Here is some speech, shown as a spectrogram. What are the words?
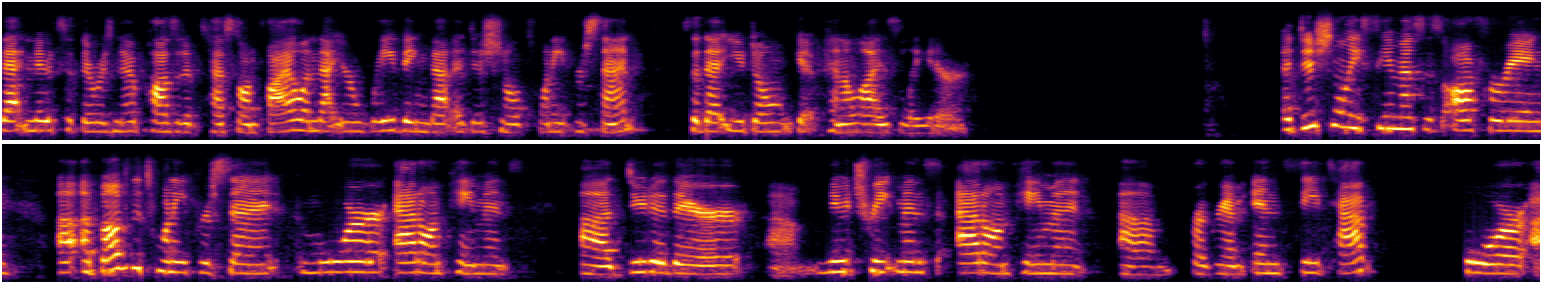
that notes that there was no positive test on file and that you're waiving that additional 20% so that you don't get penalized later. Additionally, CMS is offering uh, above the 20% more add-on payments uh, due to their um, new treatments add-on payment um, program NCTAP for uh,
